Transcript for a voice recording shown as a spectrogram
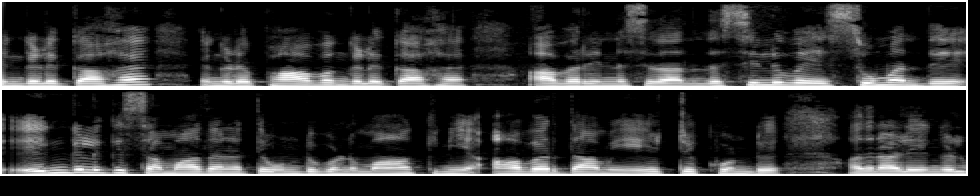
எங்களுக்காக எங்களுடைய பாவங்களுக்காக அவர் என்ன செய்தார்? இந்த சிலுவையை சுமந்து எங்களுக்கு சமாதானத்தை உண்டு பண்ணும்? ஆக்கினி அவர் தாமே ஏற்றுக்கொண்டு அதனால் எங்கள்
